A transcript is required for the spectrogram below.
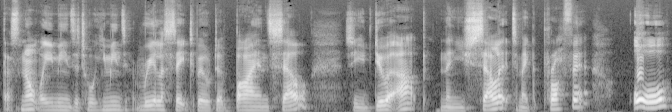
That's not what he means at all. He means real estate to be able to buy and sell. So you do it up and then you sell it to make a profit, or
